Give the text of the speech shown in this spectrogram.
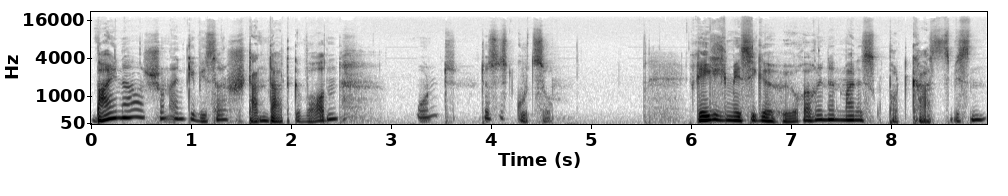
beinahe schon ein gewisser Standard geworden und das ist gut so. Regelmäßige Hörerinnen meines Podcasts wissen,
